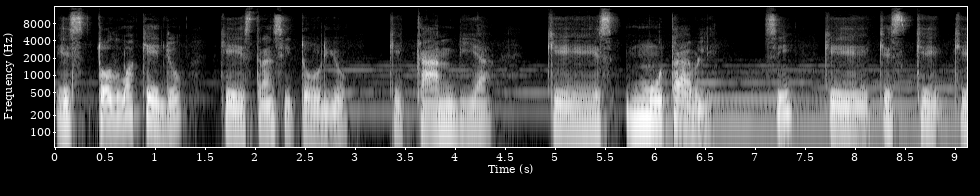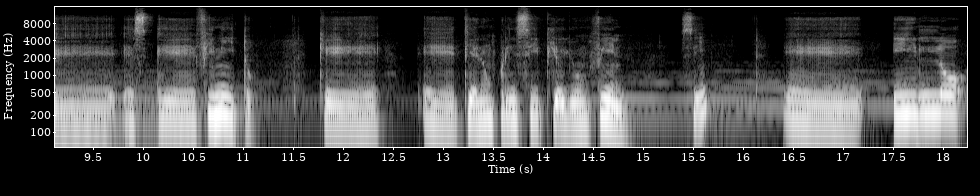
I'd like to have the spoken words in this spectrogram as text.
es todo aquello que es transitorio, que cambia, que es mutable, ¿sí? que, que, es eh, finito, que eh, tiene un principio y un fin, ¿sí? Eh, y lo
